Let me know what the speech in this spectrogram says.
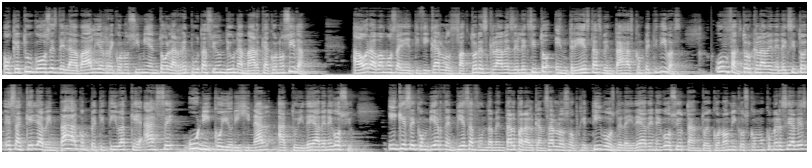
o que tú goces del aval y el reconocimiento o la reputación de una marca conocida. Ahora vamos a identificar los factores claves del éxito entre estas ventajas competitivas. Un factor clave del éxito es aquella ventaja competitiva que hace único y original a tu idea de negocio y que se convierte en pieza fundamental para alcanzar los objetivos de la idea de negocio, tanto económicos como comerciales,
